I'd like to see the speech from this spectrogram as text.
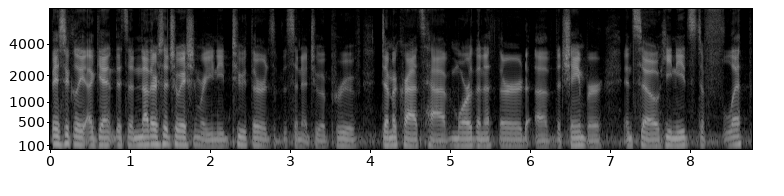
Basically, again, it's another situation where you need two thirds of the Senate to approve. Democrats have more than a third of the chamber, and so he needs to flip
